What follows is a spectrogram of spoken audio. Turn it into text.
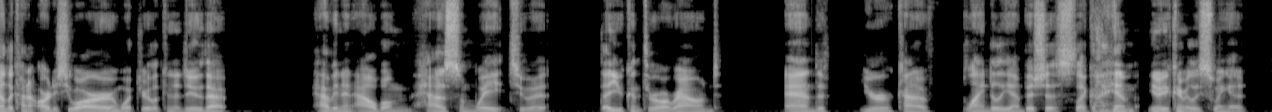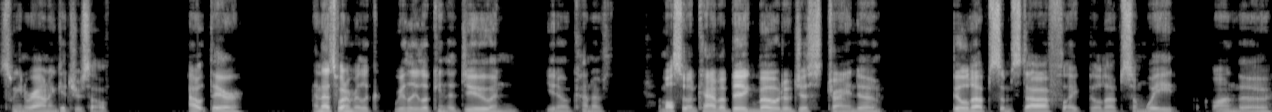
on the kind of artist you are and what you're looking to do, that having an album has some weight to it that you can throw around. And if you're kind of blindly ambitious like I am, you know, you can really swing it, swing around and get yourself out there. And that's what I'm really, really looking to do. And, you know, kind of, I'm also in kind of a big mode of just trying to build up some stuff, like build up some weight on the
